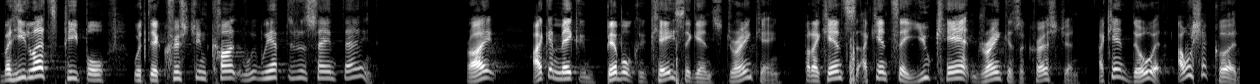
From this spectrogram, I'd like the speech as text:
But he lets people with their Christian con- we have to do the same thing. Right? I can make a biblical case against drinking, but I can't, I can't say you can't drink as a Christian. I can't do it. I wish I could.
